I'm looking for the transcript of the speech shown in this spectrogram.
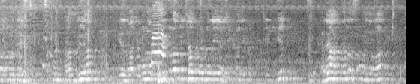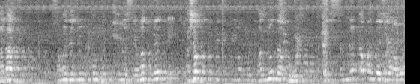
आपण बांधूया की राजकारणापलीकडे विचार करणारी अशी कार्यकर्त्याची टीम खऱ्या अर्थानं समाजाला आधार. समाजाची उत्तम पद्धतीने सेवा करेल. अशा पद्धतीची टीम आपण बांधून दाखवू आणि संघटना बांधायची आवड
